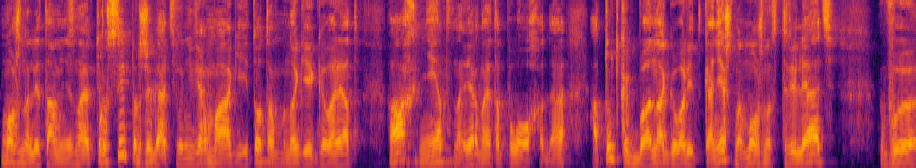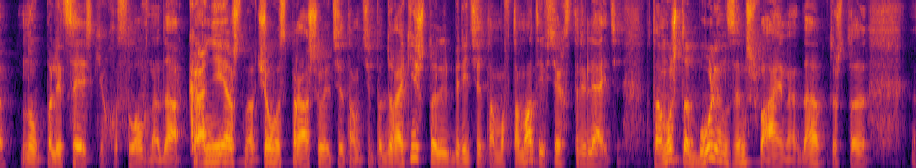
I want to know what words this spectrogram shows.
можно ли там, не знаю, трусы поджигать в универмаге, и то там многие говорят, ах, нет, наверное, это плохо, да. А тут как бы она говорит, конечно, можно стрелять, в, ну, полицейских условно, да, конечно, что вы спрашиваете, там, типа, дураки, что ли, берите там автоматы и всех стреляйте, потому что буллин зеншвайна, да, потому что, э,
